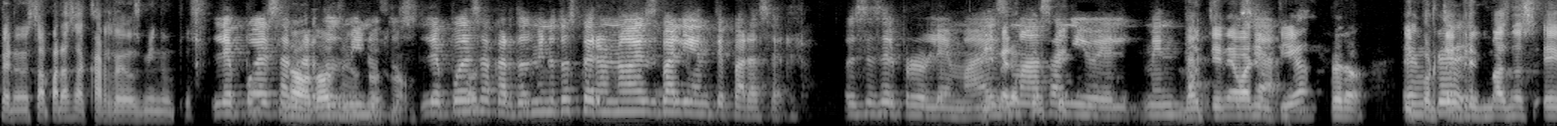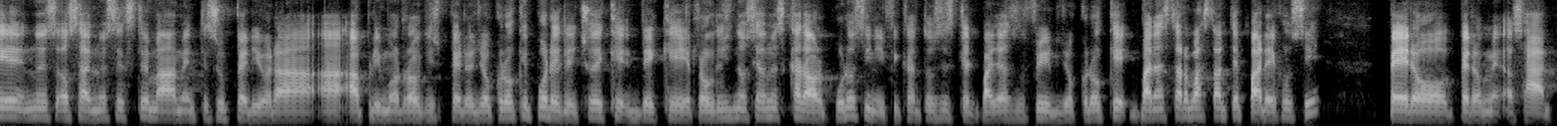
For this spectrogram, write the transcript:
pero no está para sacarle dos minutos. Le puede No, sacar dos dos, minutos minutos. no. Le puede sacar dos minutos, pero no es valiente para hacerlo. Ese es el problema. Sí, es más a nivel mental. No tiene O sea, valentía. Pero, Y ¿en porque Enric más no es, eh, no es- o sea, no es extremadamente superior a, a, a Primo Roglic, pero yo creo que por el hecho de que, de que Roglic no sea un escalador puro, significa entonces que él vaya a sufrir. Yo creo que van a estar bastante parejos, sí, pero, pero me- o sea,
